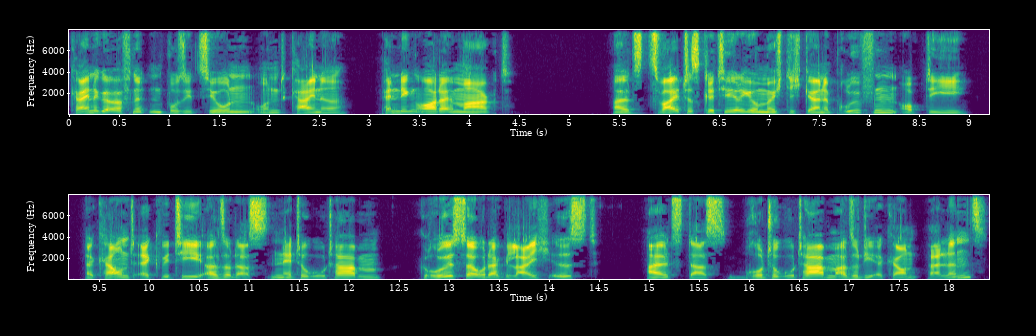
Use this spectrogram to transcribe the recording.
keine geöffneten Positionen und keine Pending Order im Markt. Als zweites Kriterium möchte ich gerne prüfen, ob die Account Equity, also das Nettoguthaben, größer oder gleich ist als das Bruttoguthaben, also die Account Balance.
